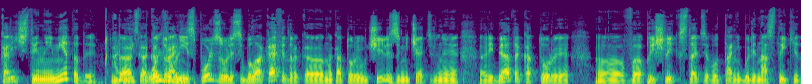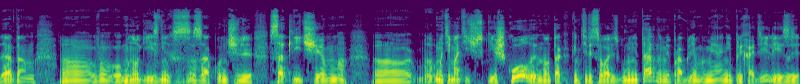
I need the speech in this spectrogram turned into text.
количественные методы, да, которые они использовались, и была кафедра, на которой учились замечательные ребята, которые пришли, кстати, вот они были на стыке, да, там многие из них закончили с отличием математические школы, но так как интересовались гуманитарными проблемами, они приходили из,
